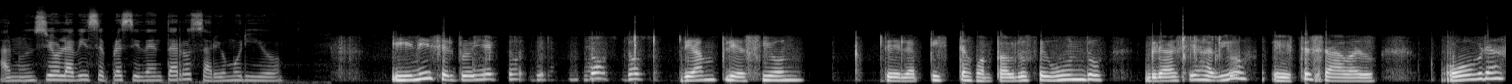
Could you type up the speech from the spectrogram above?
anunció la vicepresidenta Rosario Murillo. Inicia el proyecto de, ampliación de la pista Juan Pablo II, gracias a Dios, este sábado. Obras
